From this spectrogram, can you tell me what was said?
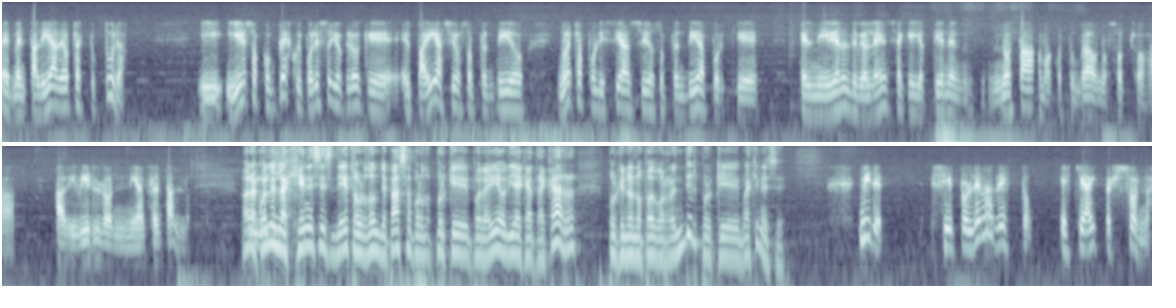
eh, mentalidad de otra estructura y, y eso es complejo y por eso yo creo que el país ha sido sorprendido nuestras policías han sido sorprendidas porque el nivel de violencia que ellos tienen no estábamos acostumbrados nosotros a, a vivirlo ni a enfrentarlo Ahora, ¿cuál es la génesis de esto? ¿Por dónde pasa? Por, porque por ahí habría que atacar, porque no nos podemos rendir, porque imagínense. Mire, si el problema de esto es que hay personas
